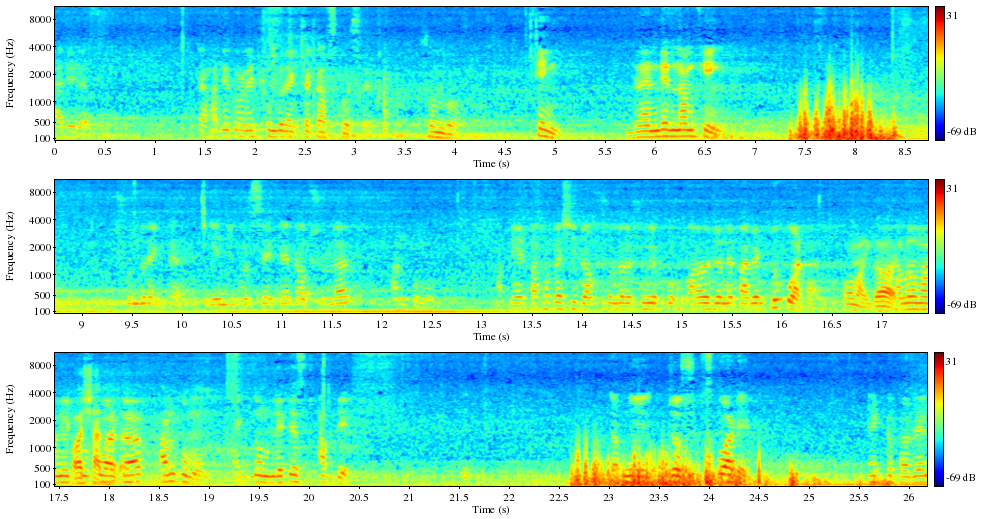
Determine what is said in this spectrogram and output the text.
অ্যাডিডাস এটা হাতে তো অনেক সুন্দর একটা কাজ করছে। সুন্দর। কিং। ব্র্যান্ডের নাম কিং। সুন্দর একটা গেঞ্জি করছে ডপ শোল্ডার আনকমন আপনি এর পাশাপাশি ডপ শোল্ডারের সঙ্গে পরার জন্য পাবেন টু কোয়ার্টার ও মাই গড ভালো মানে টু কোয়ার্টার আনকমন একদম লেটেস্ট আপডেট আপনি জোস স্কোয়াডে একটা পাবেন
